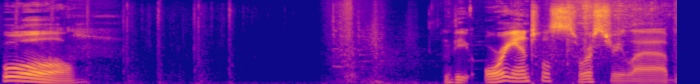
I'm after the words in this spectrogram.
Cool. The Oriental Sorcery Lab.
